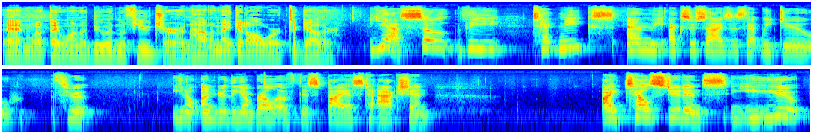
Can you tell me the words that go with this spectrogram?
and what they want to do in the future and how to make it all work together. Yes. So the techniques and the exercises that we do through, you know, under the umbrella of this bias to action I tell students, you, you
